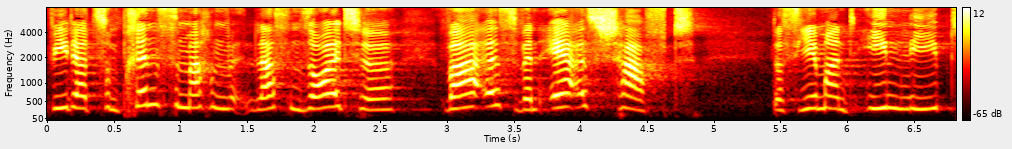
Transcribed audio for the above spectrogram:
wieder zum Prinzen machen lassen sollte, war es, wenn er es schafft, dass jemand ihn liebt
